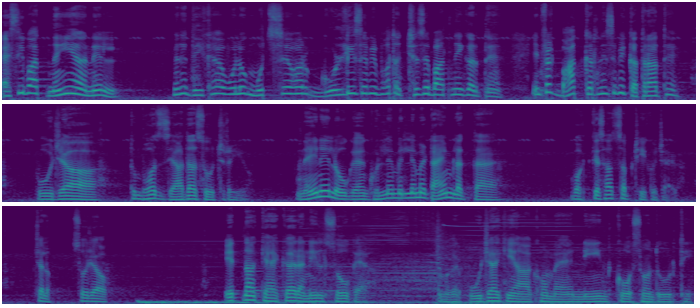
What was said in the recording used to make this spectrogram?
ऐसी बात नहीं है अनिल। मैंने देखा है वो लोग मुझसे और गोल्डी से भी बहुत अच्छे से बात नहीं करते हैं। इनफैक्ट बात करने से भी कतराते हैं। पूजा, तुम बहुत ज़्यादा सोच रही हो। नए नए लोग हैं घुलने मिलने में टाइम लगता है। वक्त के साथ सब ठीक हो जाएगा। चलो, सो जाओ। इतना कहकर अनिल सो गया। मगर पूजा की आँखों में नींद कोसों दूर थी।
